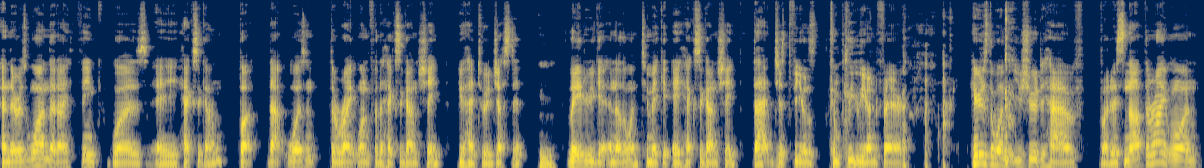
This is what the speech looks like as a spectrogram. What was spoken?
And there was one that I think was a hexagon, but that wasn't the right one for the hexagon shape. You had to adjust it. Hmm. Later you get another one to make it a hexagon shape. That just feels completely unfair. Here's the one that you should have, but it's not the right one.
